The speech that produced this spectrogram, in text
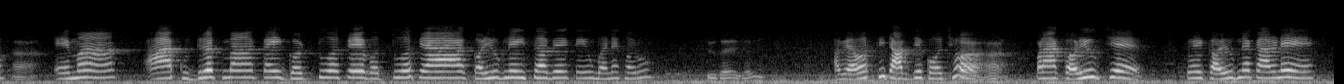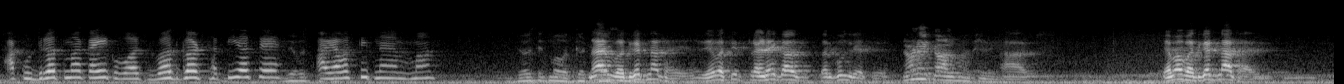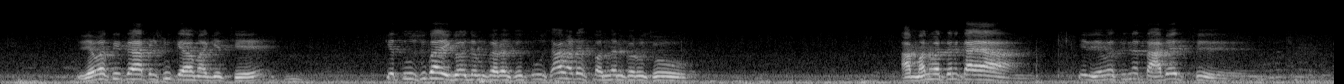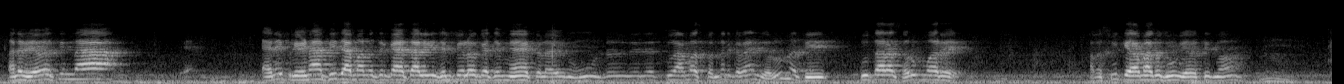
એમાં આ કુદરતમાં કઈ ઘટતું હશે વધતું હશે આ કળિયુગને હિસાબે કે એવું બને ખરું? શું થાય છે આ વ્યવસ્થિત આપ જે કહો છો. પણ આ કળિયુગ છે તો એ કળિયુગને કારણે આ કુદરતમાં કંઈક વધઘટ થતી હશે? આ વ્યવસ્થિતમાં ના વધઘટ ના થાય. વ્યવસ્થિત ત્રણેય કાળ સરખું જ રહે છે. ત્રણેય કાળમાં છે. હા. એમાં વધઘટ ના થાય. વ્યવસ્થિત આપણે શું કહેવા માંગીએ છીએ? કે તું શું કાંઈ ઇગોઇઝમ કરે છે? તું શા માટે સ્પંદન કરું છું? આ મન વચન કાયા? એ વ્યવસ્થિત તાબે જ છે. અને વ્યવસ્થિત ના એની પ્રેરણાથી જ આ મન વચન કાયા ચાલી ગઈ છે. પેલો કે છે મેં ચલાવ્યું હું તું આમાં સ્પંદન કરવાની જરૂર નથી. તું તારા સ્વરૂપમાં રહે. હવે શું કહેવા માંગુ છું વ્યવસ્થિતમાં?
